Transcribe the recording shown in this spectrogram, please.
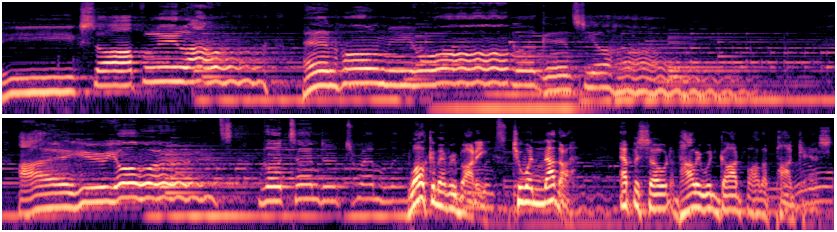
Speak softly, love, and hold me warm against your heart. I hear your words, the tender trembling. Welcome, everybody, to another episode of Hollywood Godfather podcast.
